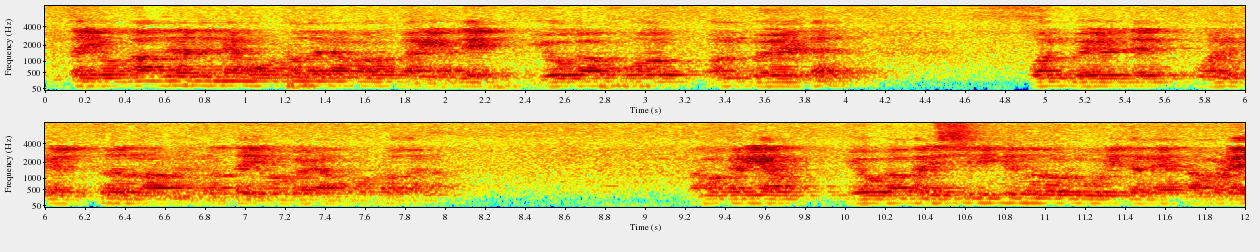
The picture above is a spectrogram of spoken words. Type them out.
ഇന്നത്തെ യോഗാ ദിനത്തിന്റെ മോട്ടോ തന്നെ നമുക്കറിയാം അല്ലേ? Yoga for one world one world one health എന്നാണ് ഇന്നത്തെ യോഗയുടെ മോട്ടോ തന്നെ. നമുക്കറിയാം യോഗ പരിശീലിക്കുന്നതോടുകൂടി തന്നെ നമ്മുടെ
